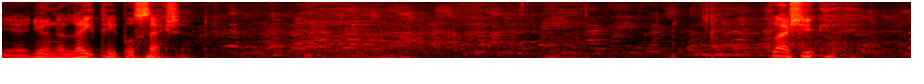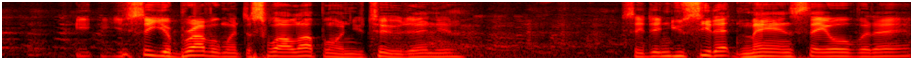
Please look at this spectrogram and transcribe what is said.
Yeah, you're in the late people section. Plus, you, you, see your brother went to swell up on you too, didn't you? See, didn't you see that man stay over there?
